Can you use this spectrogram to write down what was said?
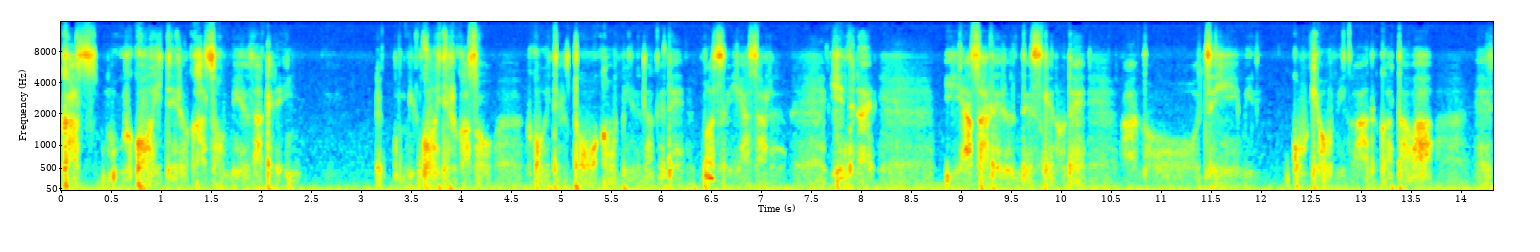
画像もう動いてる画像を見るだけでいい。動いてる画像動いてる動画を見るだけでまず癒される。言えてない。癒されるんですけどね。あのー、ぜひご興味がある方はヘッ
